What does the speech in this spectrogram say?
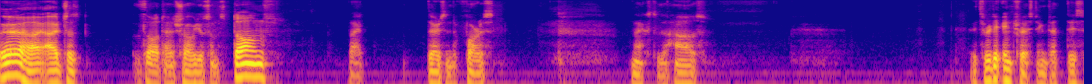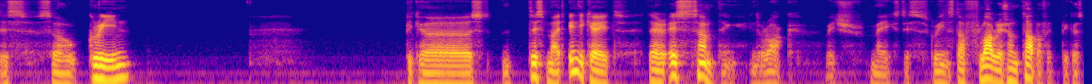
Yeah, I, I just thought I'd show you some stones, like there's in the forest next to the house. It's really interesting that this is so green because this might indicate there is something in the rock which makes this green stuff flourish on top of it because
